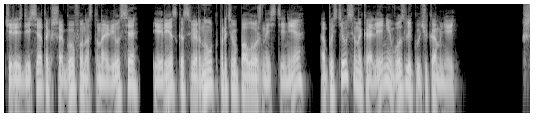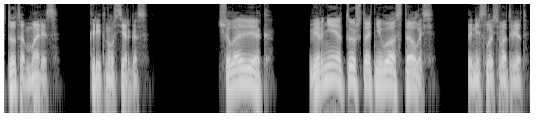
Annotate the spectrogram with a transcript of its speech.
Через десяток шагов он остановился и резко свернул к противоположной стене, опустился на колени возле кучи камней. «Что там, Марис?» — крикнул Сергас. «Человек. Вернее, то, что от него осталось», — донеслось в ответ.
